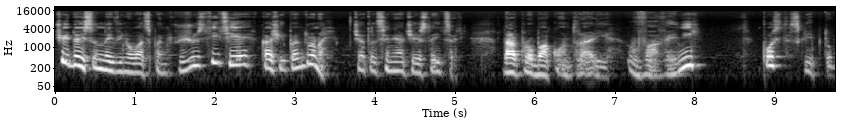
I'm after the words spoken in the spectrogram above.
cei doi sunt nevinovați pentru justiție ca și pentru noi, cetățenii acestei țări. Dar proba contrarie va veni post scriptum.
